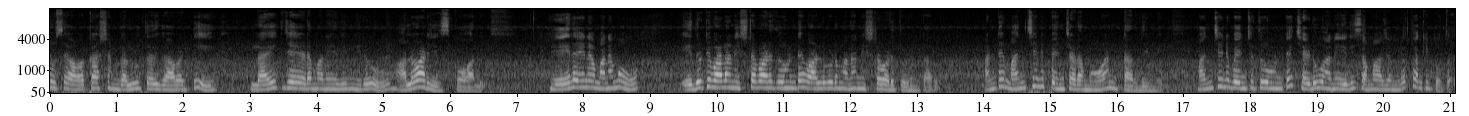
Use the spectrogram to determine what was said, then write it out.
చూసే అవకాశం కలుగుతుంది కాబట్టి లైక్ చేయడం అనేది మీరు అలవాటు చేసుకోవాలి. ఏదైనా మనము ఎదుటి వాళ్ళని ఇష్టపడుతూ ఉంటే వాళ్ళు కూడా మనల్ని ఇష్టపడుతూ ఉంటారు. అంటే మంచిని పెంచడము అంటారు దీన్ని. మంచిని పెంచుతూ ఉంటే చెడు అనేది సమాజంలో తగ్గిపోతుంది.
